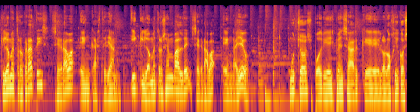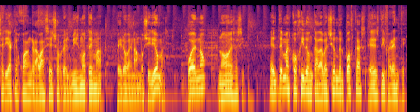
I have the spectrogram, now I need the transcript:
Kilómetros gratis se graba en castellano y Kilómetros en balde se graba en gallego. Muchos podríais pensar que lo lógico sería que Juan grabase sobre el mismo tema, pero en ambos idiomas. Pues no, no es así. El tema escogido en cada versión del podcast es diferente,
